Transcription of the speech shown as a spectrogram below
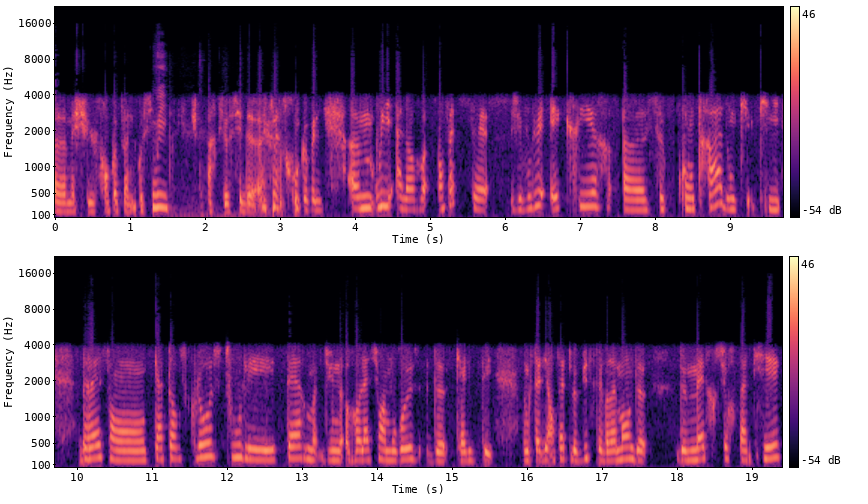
euh, mais je suis francophone aussi. Oui. Je suis partie aussi de la francophonie. Euh, oui, alors en fait, j'ai voulu écrire euh, ce contrat, donc qui dresse en 14 clauses tous les termes d'une relation amoureuse de qualité. Donc, c'est-à-dire en fait, le but c'est vraiment de de mettre sur papier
